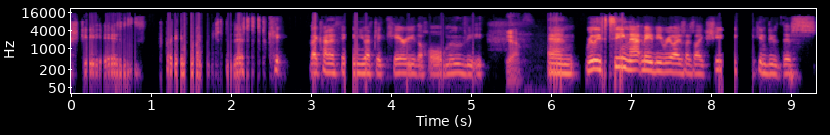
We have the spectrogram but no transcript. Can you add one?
she is pretty much this that kind of thing. You have to carry the whole movie. Yeah. And really seeing that made me realize I was like, she can do this.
